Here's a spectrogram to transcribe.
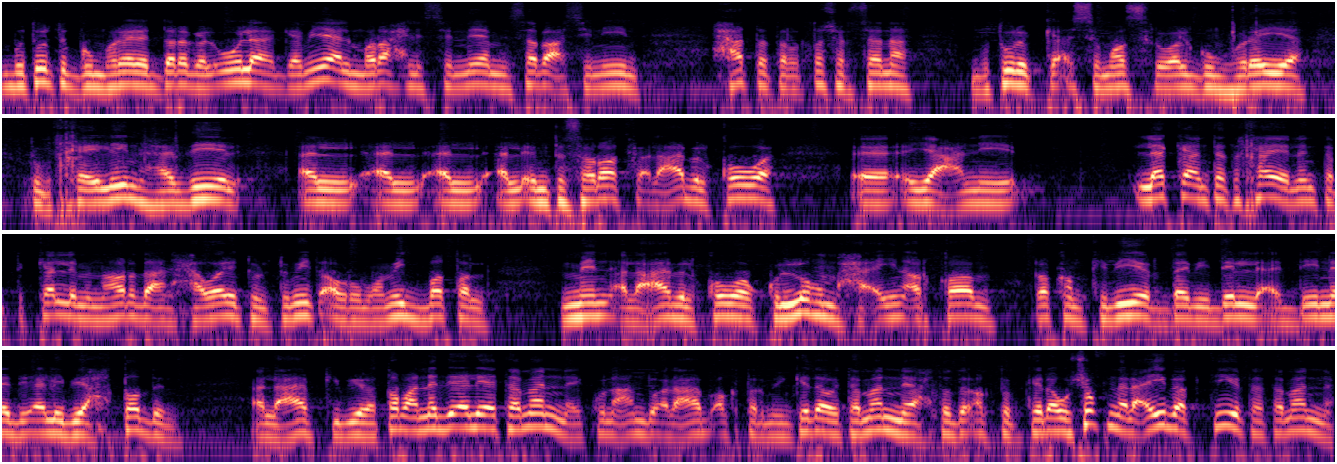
بطولة الجمهورية للدرجة الأولى جميع المراحل السنية من سبع سنين حتى 13 سنة بطولة كأس مصر والجمهورية أنتم متخيلين هذه ال ال ال الانتصارات في ألعاب القوة آه، يعني لك أن تتخيل أنت بتتكلم النهارده عن حوالي 300 أو 400 بطل من ألعاب القوة وكلهم محققين أرقام رقم كبير. ده بيدل قد إيه النادي الأهلي بيحتضن ألعاب كبيرة. طبعا النادي الأهلي يتمنى يكون عنده ألعاب أكتر من كده ويتمنى يحتضن أكتر كده. وشفنا لعيبة كتير تتمنى.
